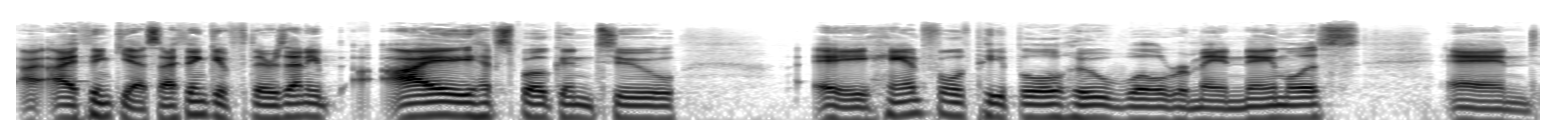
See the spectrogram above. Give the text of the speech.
I, I think yes. I think if there's any, I have spoken to a handful of people who will remain nameless, and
